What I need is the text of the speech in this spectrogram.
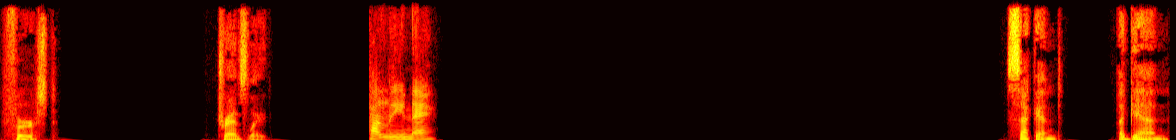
First. Translate. Haline. Second. Again.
